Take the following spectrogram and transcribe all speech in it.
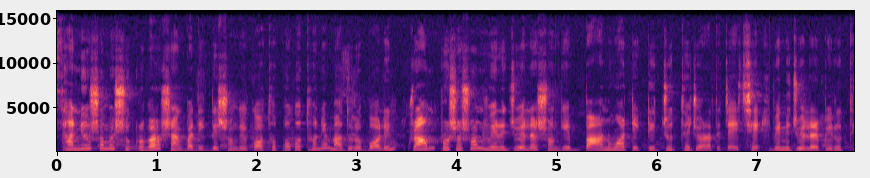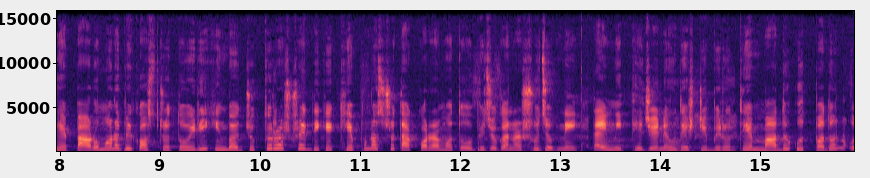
স্থানীয় সময় শুক্রবার সাংবাদিকদের সঙ্গে কথোপকথনে মাদুরো বলেন, ট্রাম্প প্রশাসন ভেনেজুয়েলার সঙ্গে বানোয়াট একটি যুদ্ধে জড়াতে চাইছে। ভেনেজুয়েলার বিরুদ্ধে পারমাণবিক অস্ত্র তৈরি কিংবা যুক্তরাষ্ট্রের দিকে ক্ষেপণাস্ত্র তাক করার মতো অভিযোগ আনার সুযোগ নেই। তাই মিথ্যে জেনেও দেশটির বিরুদ্ধে মাদক উৎপাদন ও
